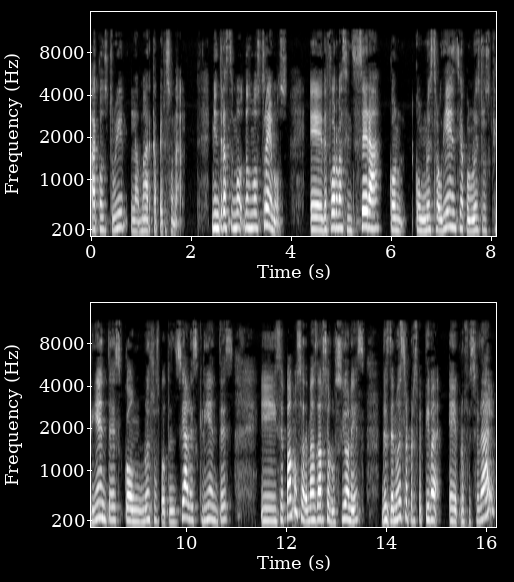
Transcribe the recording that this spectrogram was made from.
a construir la marca personal. Mientras nos mostremos eh, de forma sincera con, con nuestra audiencia, con nuestros clientes, con nuestros potenciales clientes, y sepamos además dar soluciones desde nuestra perspectiva eh, profesional,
